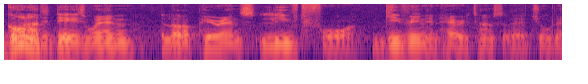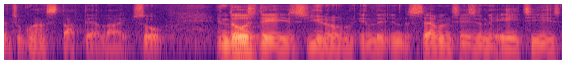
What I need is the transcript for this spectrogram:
gone are the days when a lot of parents lived for giving inheritance to their children to go and start their lives. So in those days, you know, in the, in the 70s and the 80s,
